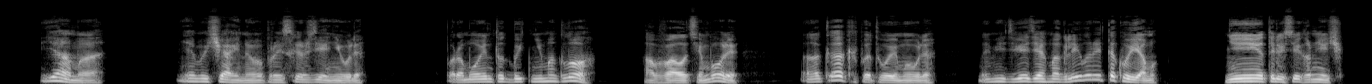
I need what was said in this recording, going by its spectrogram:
— Яма необычайного происхождения, Уля. Промоин тут быть не могло, обвала тем более. А как, по-твоему, Уля, на медведя могли вырыть такую яму? Нет, Алексей Корнеевич,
